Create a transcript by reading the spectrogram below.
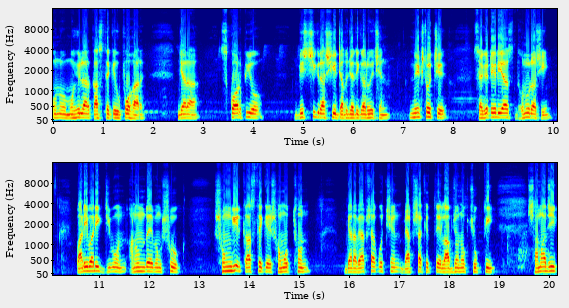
কোনো মহিলার কাছ থেকে উপহার, যারা স্করপিও, বৃশ্চিক রাশির জাতজাতিকা রয়েছেন। নেক্সট হচ্ছে স্যাগেটেরিয়াস ধনুরাশি পারিবারিক জীবন, আনন্দ এবং সুখ, সঙ্গীর কাছ থেকে সমর্থন, যারা ব্যবসা করছেন, ব্যবসা ক্ষেত্রে লাভজনক চুক্তি, সামাজিক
